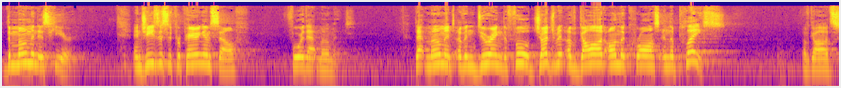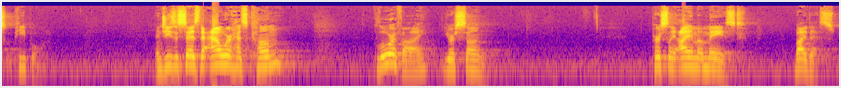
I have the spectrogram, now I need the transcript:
The moment is here. And Jesus is preparing himself for that moment that moment of enduring the full judgment of God on the cross in the place of God's people. And Jesus says, The hour has come. Glorify your Son. Personally, I am amazed by this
